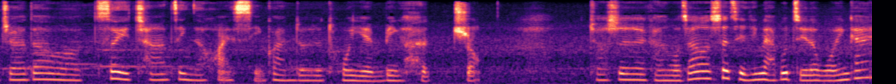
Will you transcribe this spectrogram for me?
觉得我最差劲的坏习惯就是拖延病很重，就是可能我知道事情已经来不及了，我应该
